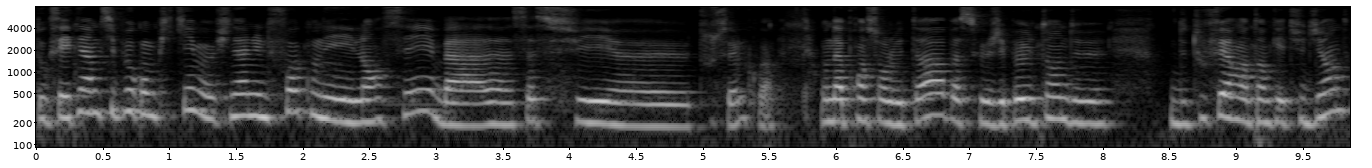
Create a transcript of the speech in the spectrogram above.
Donc ça a été un petit peu compliqué, mais au final, une fois qu'on est lancé, bah ça se fait tout seul, quoi. On apprend sur le tas parce que j'ai pas eu le temps de, de tout faire en tant qu'étudiante.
